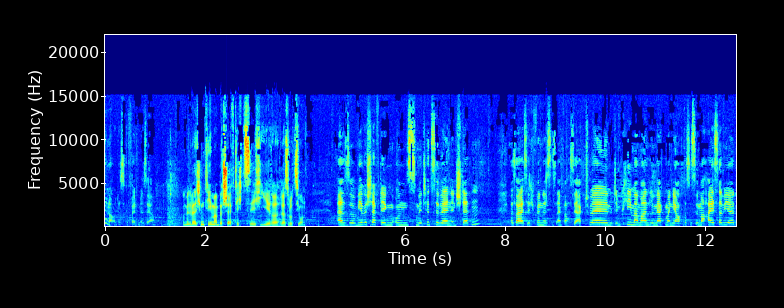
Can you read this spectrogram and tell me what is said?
Genau, das gefällt mir sehr. Und mit welchem Thema beschäftigt sich Ihre Resolution? Also wir beschäftigen uns mit Hitzewellen in Städten Das heißt, ich finde, es ist einfach sehr aktuell. Mit dem Klimawandel merkt man ja auch, dass es immer heißer wird.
